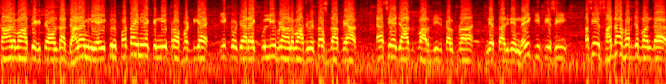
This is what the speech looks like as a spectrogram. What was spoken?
ਖਾਣ ਵਾਸਤੇ ਇੱਕ ਚੌਲ ਦਾ ਦਾਣਾ ਵੀ ਨਹੀਂ ਹੈ। ਇੱਕ ਨੂੰ ਪਤਾ ਹੀ ਨਹੀਂ ਹੈ ਕਿੰਨੀ ਪ੍ਰਾਪਰਟੀ ਹੈ। ਇੱਕ ਵਿਚਾਰਾ ਇੱਕ ਕੁੱਲੀ ਬਣਾਉਣ ਵਾਸਤੇ ਵੀ ਤਰਸਦਾ ਪਿਆ। ਐਸੇ ਆਜ਼ਾਦ ਭਾਰਤ ਦੀ ਕਲਪਨਾ ਨੇਤਾ ਜੀ ਨੇ ਨਹੀਂ ਕੀਤੀ ਸੀ। ਅਸੀਂ ਸਾਡਾ ਫਰਜ਼ ਬਣਦਾ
